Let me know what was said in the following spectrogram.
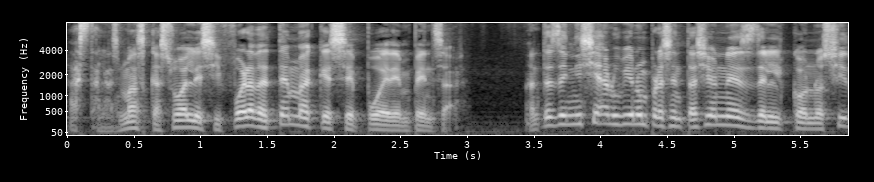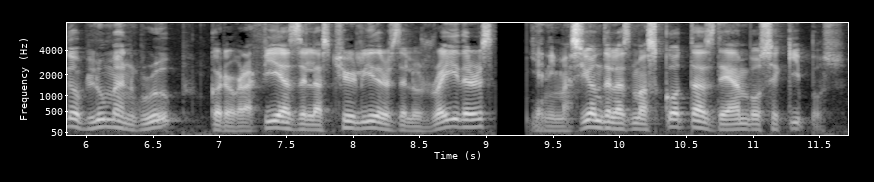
hasta las más casuales y fuera de tema que se pueden pensar. Antes de iniciar hubieron presentaciones del conocido Blue Man Group, coreografías de las cheerleaders de los Raiders y animación de las mascotas de ambos equipos.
